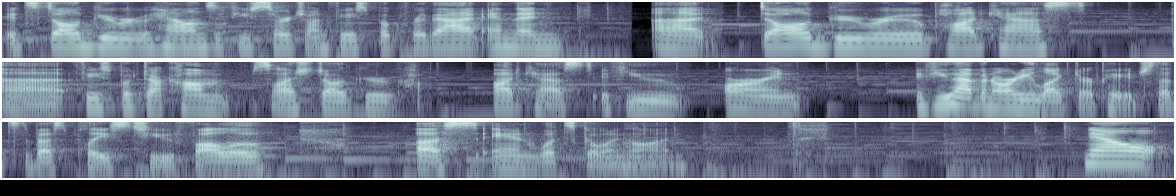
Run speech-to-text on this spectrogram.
It's Dog Guru Hounds if you search on Facebook for that, and then uh, Dog Guru Podcast, uh, Facebook.com slash Dog Guru Podcast. If you aren't, if you haven't already liked our page, that's the best place to follow us and what's going on. Now,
